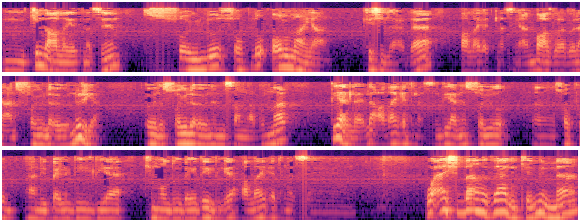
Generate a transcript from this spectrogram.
hmm, kimle alay etmesin? Soylu soplu olmayan kişilerle alay etmesin. Yani bazıları böyle hani soyuyla övünür ya, öyle soyuyla övünen insanlar bunlar diğerleriyle alay etmesin. Diğerinin soyu e, sopu hani belli değil diye kim olduğu belli değil diye alay etmesin. Ve eşbâhu zâlike mimme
